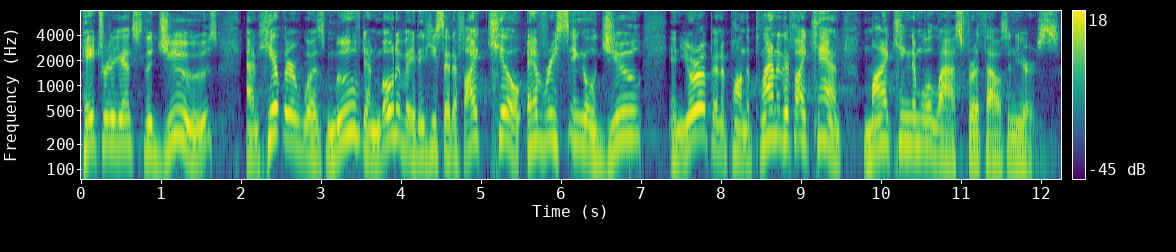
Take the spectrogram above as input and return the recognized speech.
hatred against the Jews, and Hitler was moved and motivated. He said, If I kill every single Jew in Europe and upon the planet, if I can, my kingdom will last for a thousand years.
